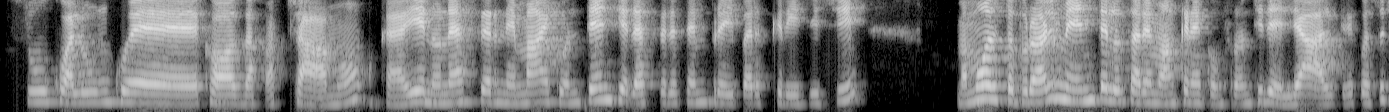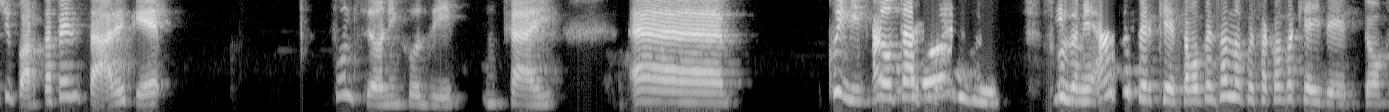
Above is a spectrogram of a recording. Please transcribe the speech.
su qualunque cosa facciamo, ok? E non esserne mai contenti ed essere sempre ipercritici, ma molto probabilmente lo saremo anche nei confronti degli altri. Questo ci porta a pensare che funzioni così, ok? Eh, quindi il totale... Scusami, anche perché stavo pensando a questa cosa che hai detto.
